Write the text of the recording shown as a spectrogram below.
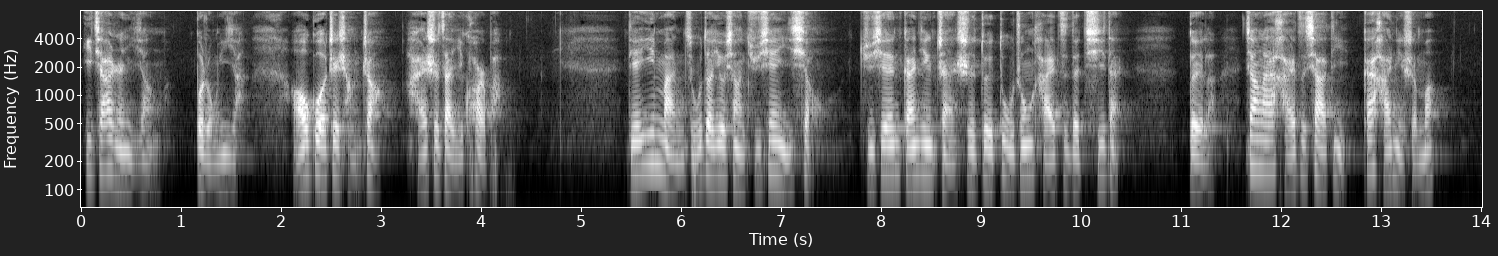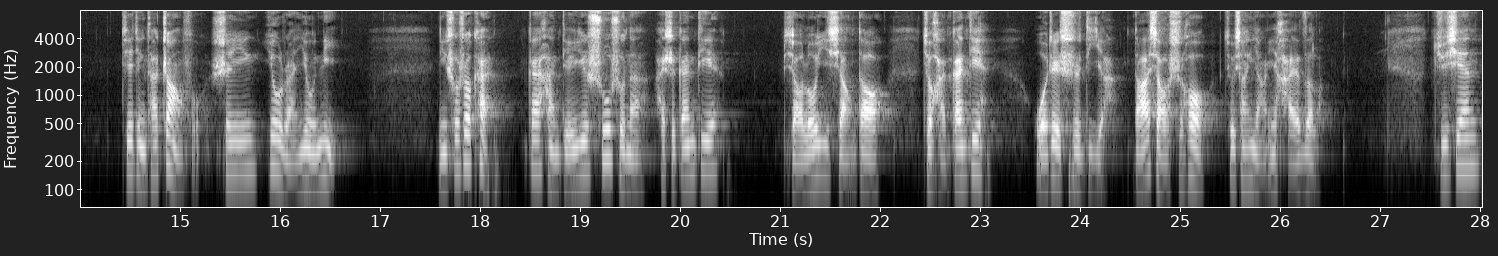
一家人一样了，不容易呀！熬过这场仗，还是在一块儿吧。”蝶衣满足的又向菊仙一笑，菊仙赶紧展示对肚中孩子的期待。对了，将来孩子下地该喊你什么？接近她丈夫，声音又软又腻：“你说说看，该喊蝶衣叔叔呢，还是干爹？”小楼一想到，就喊干爹。我这师弟呀，打小时候就想养一孩子了。菊仙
